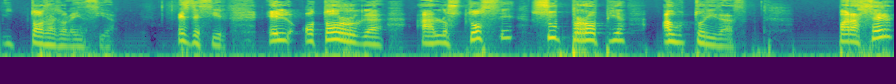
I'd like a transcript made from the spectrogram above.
y toda dolencia. Es decir, Él otorga a los doce su propia autoridad para hacer,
